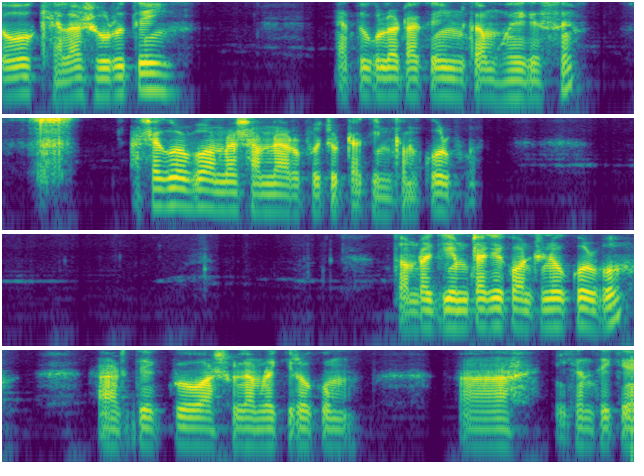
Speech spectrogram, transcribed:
তো খেলা শুরুতেই এতগুলো টাকা ইনকাম হয়ে গেছে। আশা করব আমরা সামনে আরও প্রচুর টাকা ইনকাম করব। তো আমরা গেমটাকে কন্টিনিউ করব আর দেখব আসলে আমরা কীরকম এখান থেকে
